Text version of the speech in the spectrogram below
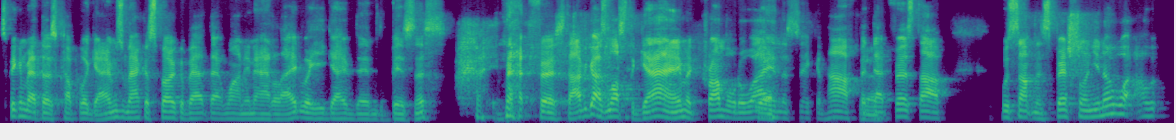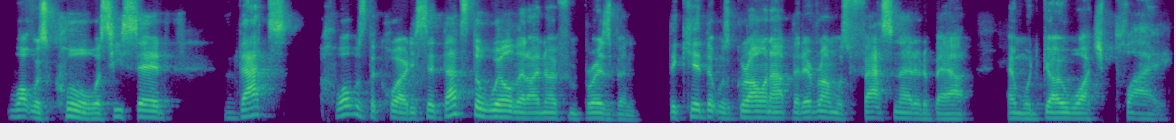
Speaking about those couple of games, Macca spoke about that one in Adelaide where you gave them the business in that first half. You guys lost the game; it crumbled away yeah. in the second half. But yeah. that first half was something special. And you know what? What was cool was he said, "That's what was the quote? He said, "That's the will that I know from Brisbane. The kid that was growing up, that everyone was fascinated about, and would go watch play."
